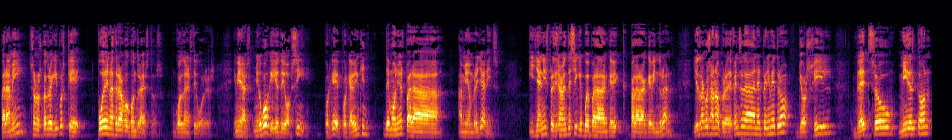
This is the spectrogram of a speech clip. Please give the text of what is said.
Para mí son los cuatro equipos que pueden hacer algo contra estos Golden State Warriors. Y miras, Milwaukee, yo te digo, sí. ¿Por qué? Porque había quien demonios para a mi hombre Janis. Y Janis precisamente sí que puede parar a, Kevin, parar Durant. Y otra cosa no, pero defensa en el perímetro, George Hill, Bledsoe, Middleton,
